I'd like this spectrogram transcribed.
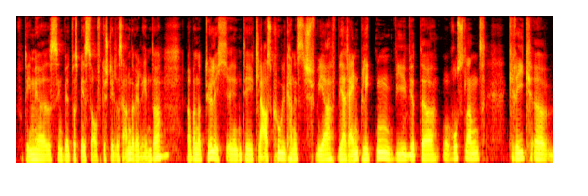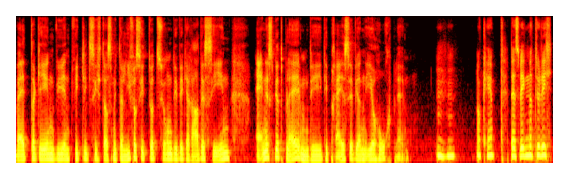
Von dem her sind wir etwas besser aufgestellt als andere Länder. Mhm. Aber natürlich, in die Glaskugel kann jetzt schwer wer reinblicken, wie mhm. wird der Russland-Krieg äh, weitergehen, wie entwickelt sich das mit der Liefersituation, die wir gerade sehen. Eines wird bleiben, die, die Preise werden eher hoch bleiben. Mhm. Okay, deswegen natürlich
